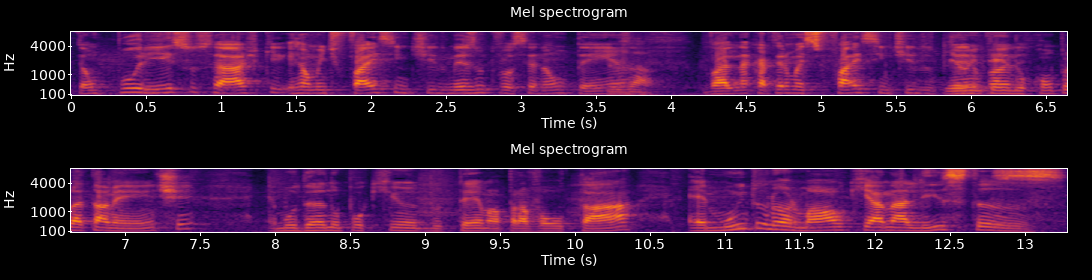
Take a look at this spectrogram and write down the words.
Então, por isso, você acha que realmente faz sentido, mesmo que você não tenha Exato. Vale na carteira, mas faz sentido ter Eu entendo Vale? completamente. É, mudando um pouquinho do tema para voltar, é muito normal que analistas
